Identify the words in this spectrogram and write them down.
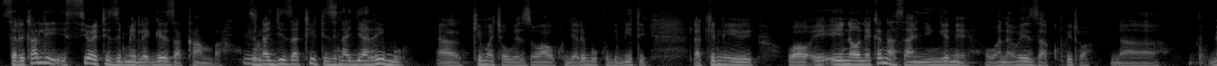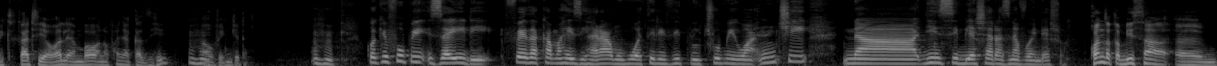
serikali sio eti zimelegeza kamba no. Zinajizatiti, zinajaribu uh, kima cha uwezo wao kujaribu kudhibiti, lakini wa, inaonekana saa nyingine wanaweza kupitwa na mikakati ya wale ambao wanafanya kazi hii mm -hmm. au vingine mm -hmm. Kwa kifupi zaidi, fedha kama hizi haramu huathiri vipi uchumi wa nchi na jinsi biashara zinavyoendeshwa? Kwanza kabisa, um,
